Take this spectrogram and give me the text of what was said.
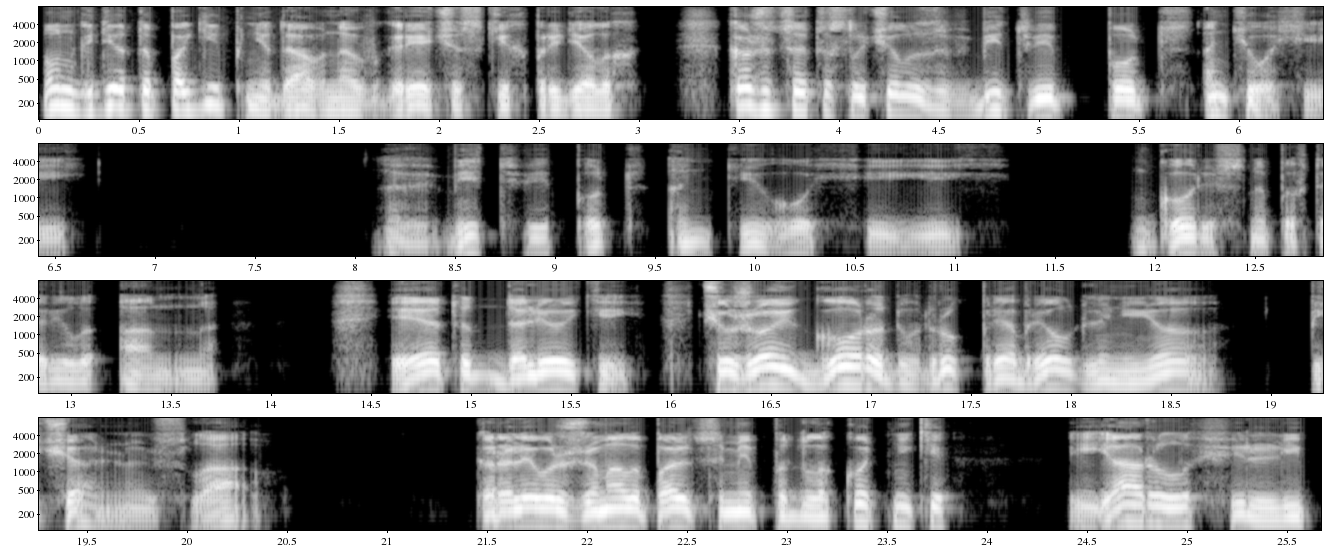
Он где-то погиб недавно в греческих пределах. Кажется, это случилось в битве под Антиохией. В битве под Антиохией, — горестно повторила Анна. И этот далекий, чужой город вдруг приобрел для нее печальную славу. Королева сжимала пальцами подлокотники, ярл Филипп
